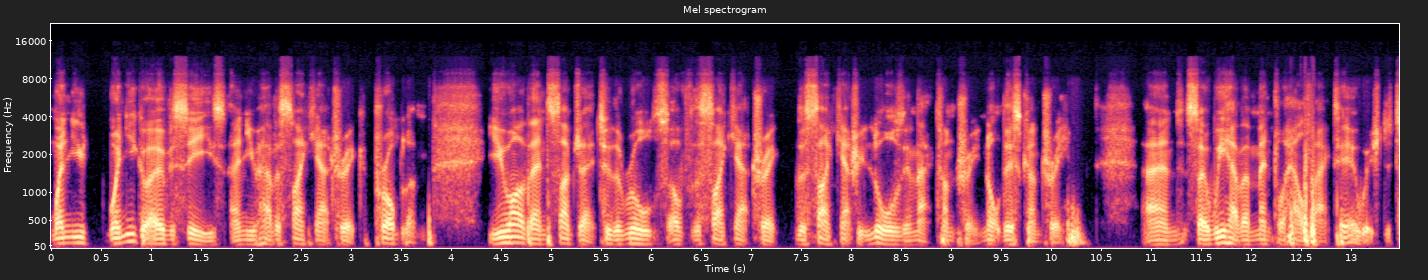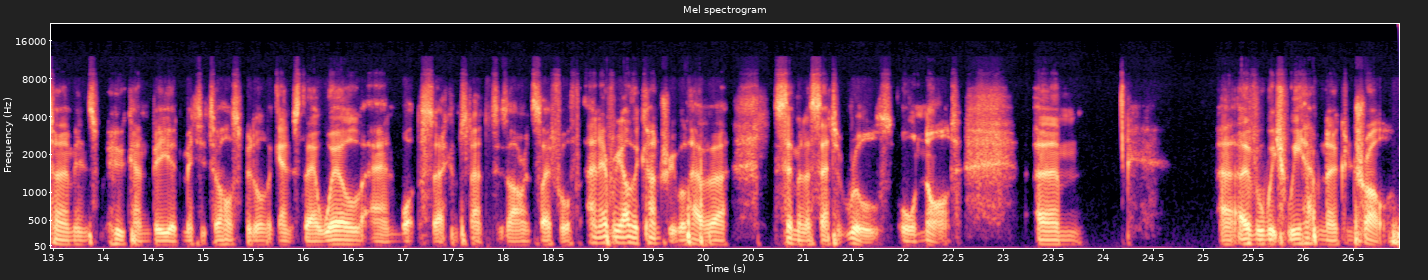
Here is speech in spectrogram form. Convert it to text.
when you when you go overseas and you have a psychiatric problem, you are then subject to the rules of the psychiatric the psychiatric laws in that country, not this country. And so we have a mental health act here, which determines who can be admitted to hospital against their will and what the circumstances are and so forth. And every other country will have a similar set of rules or not. Um, uh, over which we have no control.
